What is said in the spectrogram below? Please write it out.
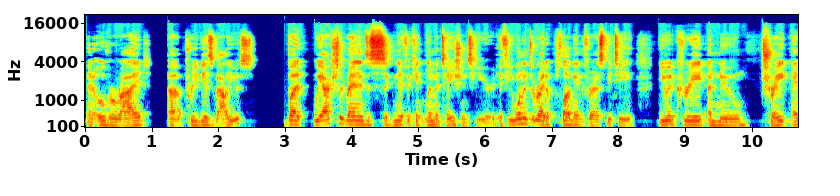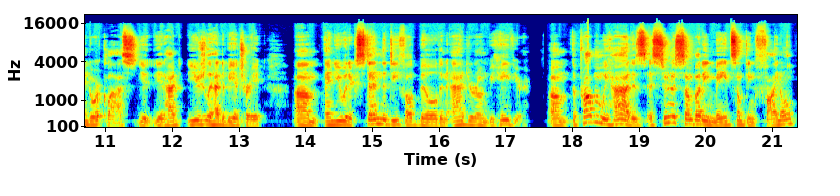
and override uh, previous values. But we actually ran into significant limitations here. If you wanted to write a plugin for SBT, you would create a new trait and or class. It had usually had to be a trait. Um, and you would extend the default build and add your own behavior. Um, the problem we had is as soon as somebody made something final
